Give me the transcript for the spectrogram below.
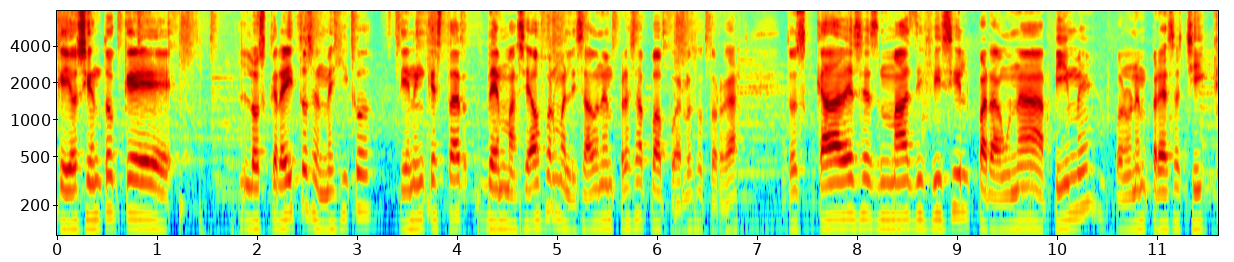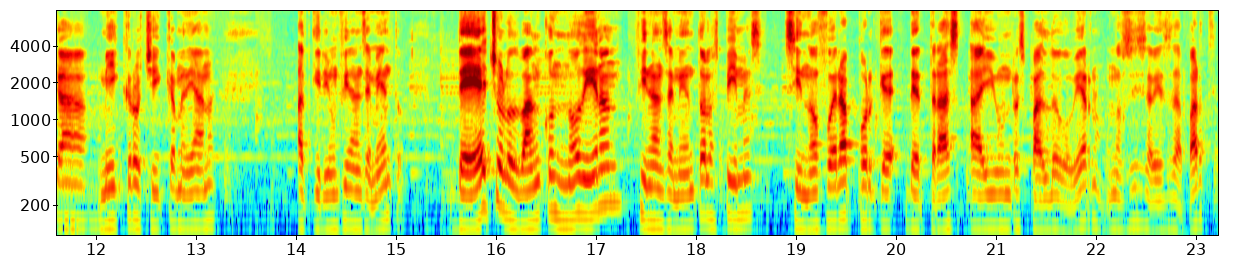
que yo siento que los créditos en México tienen que estar demasiado formalizados en una empresa para poderlos otorgar. Entonces, cada vez es más difícil para una pyme, para una empresa chica, micro, chica, mediana, adquirir un financiamiento. De hecho, los bancos no dieran financiamiento a las pymes si no fuera porque detrás hay un respaldo de gobierno. No sé si sabías esa parte.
